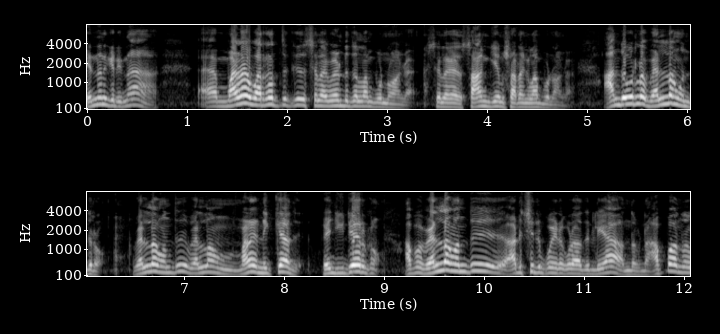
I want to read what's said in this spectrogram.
என்னென்னு கேட்டிங்கன்னா மழை வர்றதுக்கு சில வேண்டுதல்லாம் பண்ணுவாங்க. சில சாங்கியம் சடங்குலாம் பண்ணுவாங்க. அந்த ஊரில் வெள்ளம் வந்துடும் வெள்ளம் வந்து வெள்ளம் மழை நிற்காது பெஞ்சிக்கிட்டே இருக்கும். அப்போ வெள்ளம் வந்து அடிச்சிட்டு போயிடக்கூடாது இல்லையா? அந்த அப்போ அந்த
